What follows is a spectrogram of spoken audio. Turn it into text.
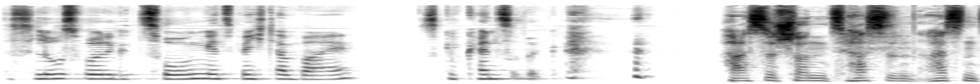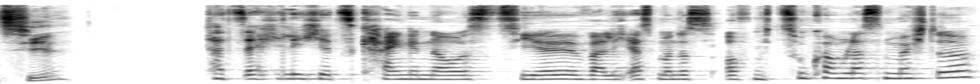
das Los wurde gezogen, jetzt bin ich dabei. Es gibt kein Zurück. Hast du schon, hast du, hast du ein Ziel? Tatsächlich jetzt kein genaues Ziel, weil ich erstmal das auf mich zukommen lassen möchte.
